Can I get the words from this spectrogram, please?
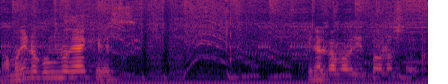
Vamos a irnos con uno de ángeles. Al final vamos a abrir todos los ojos.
